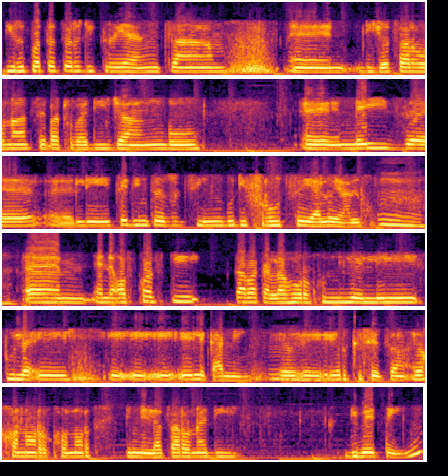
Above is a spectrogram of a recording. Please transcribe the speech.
di-reporto tse re di kry-ang tsa um dijo tsa rona tse batho ba di jang bo eh maize uh, le tse ding tse re bo di-fruits yalo yalo. Um and of course ke ka baka la gore go nnile le pula e e lekaneng e re tlisetsang e kgona gore kgone gore dimela tsa rona di di be teng.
